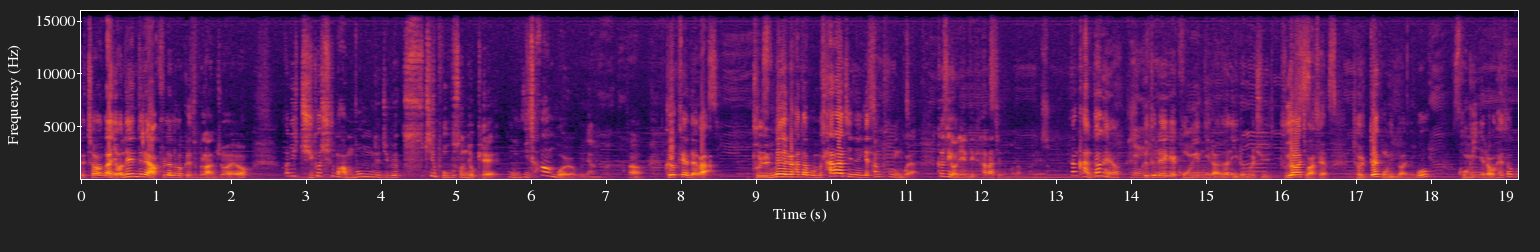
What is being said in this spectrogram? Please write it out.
그쵸? 난 연예인들의 악플 내는 거 그래서 별로 안 좋아해요. 아니, 쥐가 싫으면 안 보면 되지. 왜 굳이 보고선 욕해? 음, 이상한 거예요, 그냥. 어, 그렇게 내가 불매를 하다 보면 사라지는 게 상품인 거야. 그래서 연예인들이 사라지는 거란 말이에요. 음. 그냥 간단해요. 네. 그들에게 공인이라는 이름을 주- 부여하지 마세요. 절대 공인도 아니고 공인이라고 해서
